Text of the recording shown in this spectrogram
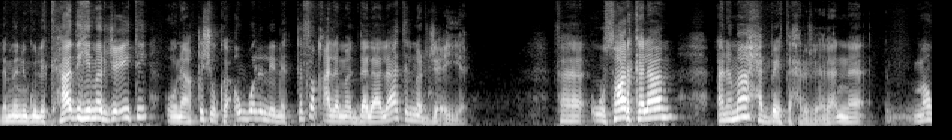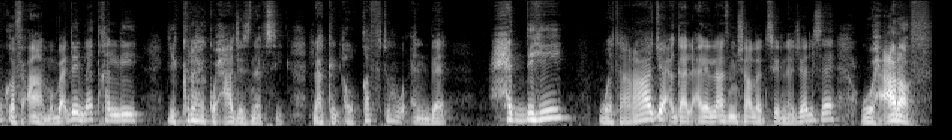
لما يقول لك هذه مرجعيتي أناقشك اولا لنتفق على دلالات المرجعية. ف وصار كلام أنا ما حبيت أحرجه لأنه موقف عام وبعدين لا تخليه يكرهك وحاجز نفسي. لكن أوقفته عند حده وتراجع قال لازم إن شاء الله تصير لنا جلسة. وعرف.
